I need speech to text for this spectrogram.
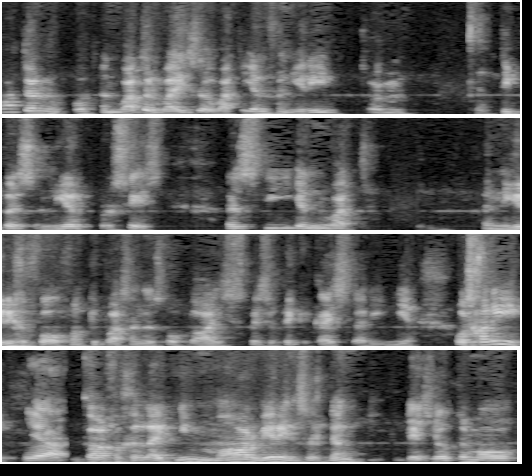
watter in watter wyse wat een van hierdie um, tipes leerproses is die een wat in hierdie geval van toepassing is op daai spesifieke case study. Nee, ons gaan nie Ja, mekaar vergelyk nie, maar weer eens ek dink jy's heeltemal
